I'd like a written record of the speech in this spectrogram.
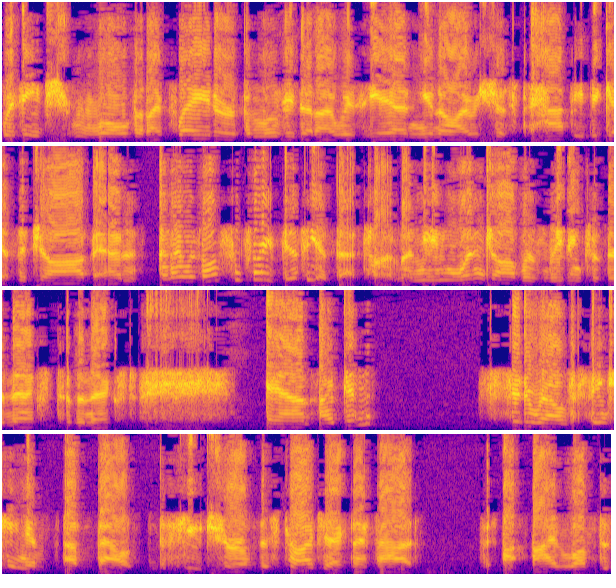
with each role that I played or the movie that I was in. You know, I was just happy to get the job, and and I was also very busy at that time. I mean, one job was leading to the next, to the next, and I didn't sit around thinking of, about the future of this project. I thought, I, loved the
